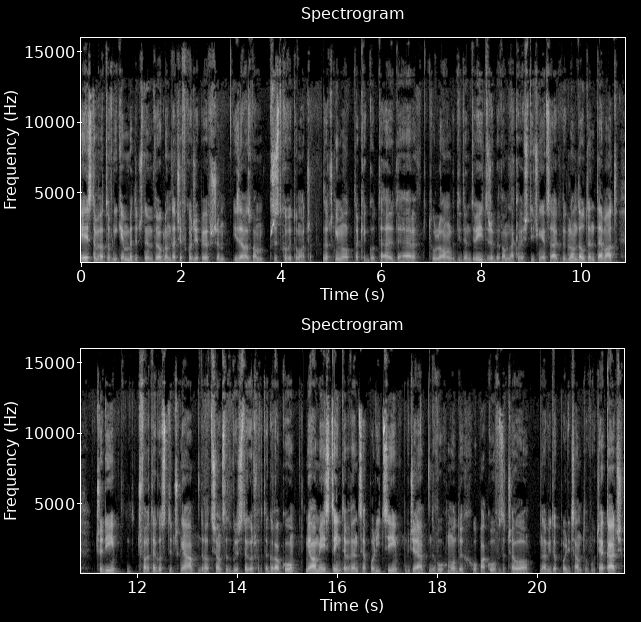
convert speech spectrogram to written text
Ja jestem ratownikiem medycznym, wy oglądacie w kodzie pierwszym i zaraz Wam wszystko wytłumaczę. Zacznijmy od takiego TLDR, Too Long Didn't Read, żeby Wam nakreślić nieco jak wyglądał ten temat czyli 4 stycznia 2024 roku miała miejsce interwencja policji, gdzie dwóch młodych chłopaków zaczęło na widok policjantów uciekać.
